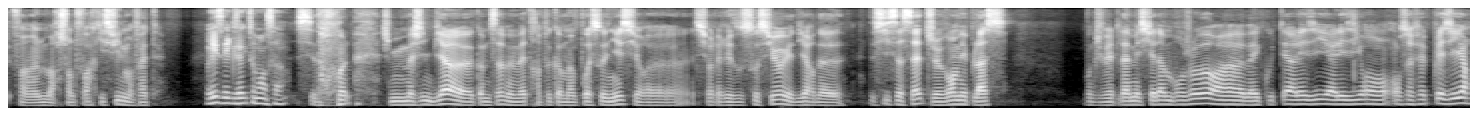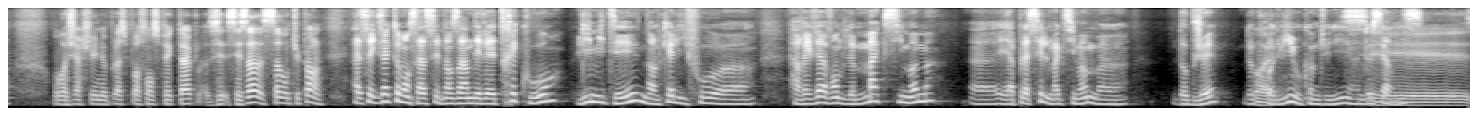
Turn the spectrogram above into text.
Enfin, le marchand de foire qui se filme, en fait. Oui, c'est exactement ça. C'est drôle. Je m'imagine bien euh, comme ça me mettre un peu comme un poissonnier sur, euh, sur les réseaux sociaux et dire de, 6 à 7, je vends mes places. Donc je vais être là, messieurs, dames, bonjour. Euh, bah, écoutez, allez-y, allez-y, on, se fait plaisir. On va chercher une place pour son spectacle. C'est ça, ça dont tu parles? Ah, C'est exactement ça. C'est dans un délai très court, limité, dans lequel il faut arriver à vendre le maximum et à placer le maximum d'objets de produits ou comme tu dis de services.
